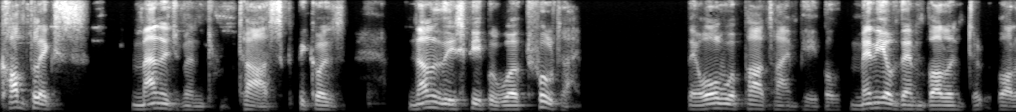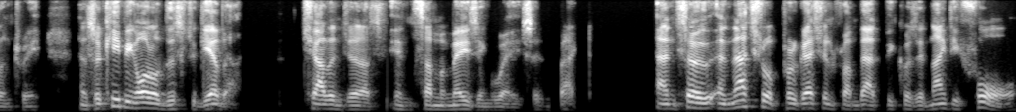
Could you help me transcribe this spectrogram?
complex management task because none of these people worked full time. They all were part time people, many of them voluntary. And so, keeping all of this together challenged us in some amazing ways, in fact. And so, a natural progression from that, because in 94,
